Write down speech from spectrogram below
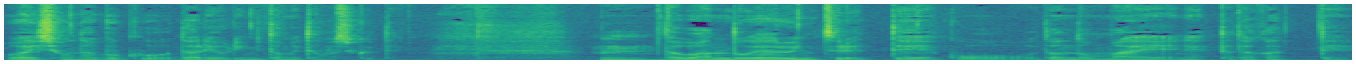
賠償な僕を誰より認めてほしくて。うん。だバンドをやるにつれてこうどんどん前へね戦って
